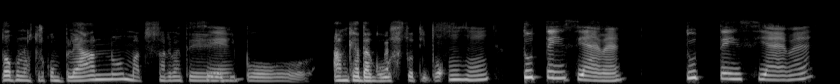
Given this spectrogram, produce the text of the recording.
dopo il nostro compleanno, ma ci sono arrivate Sì. tipo anche ad agosto, tipo Mh-mh. Tutte insieme, tutte insieme,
